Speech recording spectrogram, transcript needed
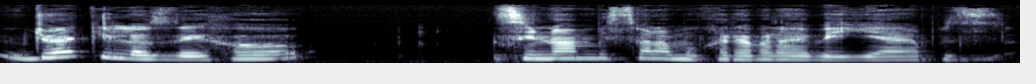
yo aquí los dejo. Si no han visto a la Mujer Maravilla, pues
